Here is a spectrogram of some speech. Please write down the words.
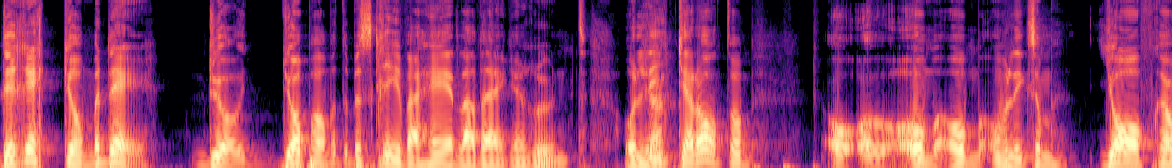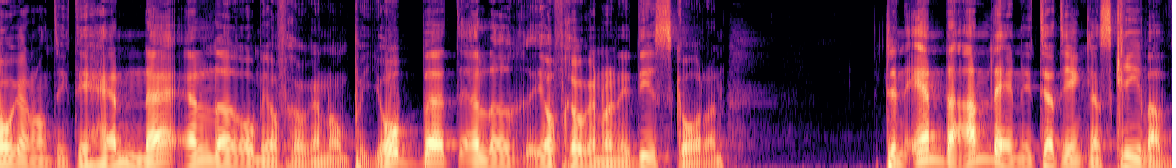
det räcker med det. Du, jag behöver inte beskriva hela vägen runt. Och Ja. likadant om, om, om, om, om liksom jag frågar någonting till henne eller om jag frågar någon på jobbet eller jag frågar någon i discorden. Den enda anledningen till att egentligen skriva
